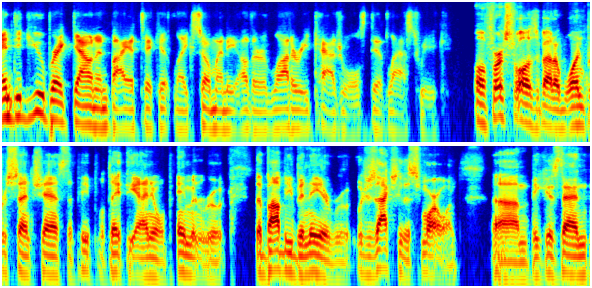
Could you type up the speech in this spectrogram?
And did you break down and buy a ticket like so many other lottery casuals did last week? Well, first of all, there's about a 1% chance that people take the annual payment route, the Bobby Bonilla route, which is actually the smart one. Um, because then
